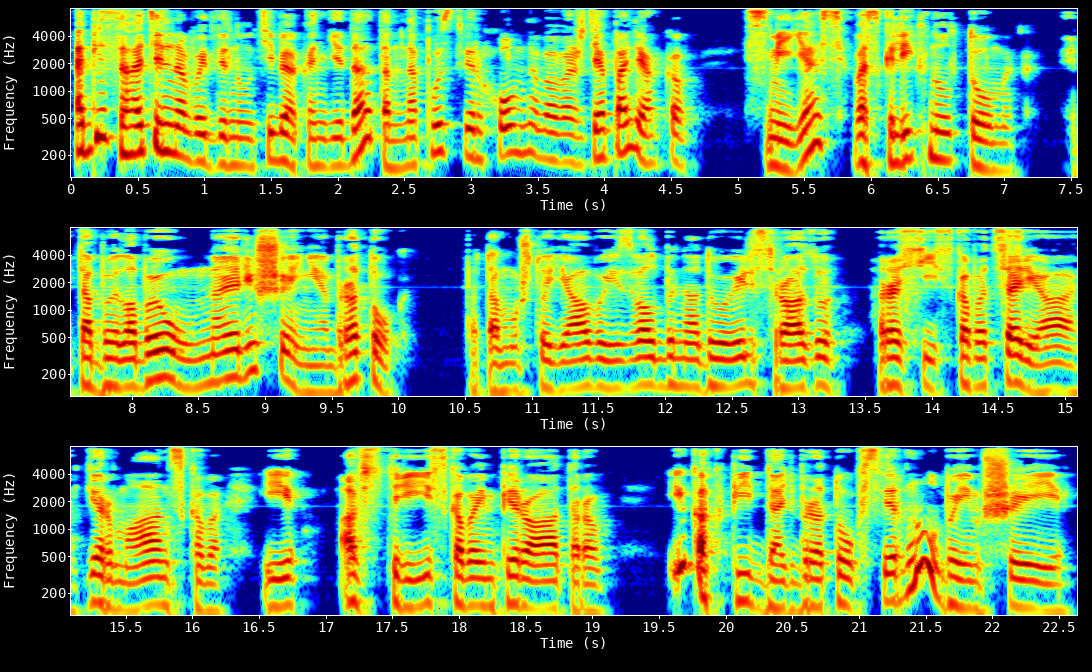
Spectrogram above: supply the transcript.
обязательно выдвинул тебя кандидатом на пост верховного вождя поляков. Смеясь, воскликнул Томик. Это было бы умное решение, браток, потому что я вызвал бы на дуэль сразу российского царя, германского и австрийского императоров. И как пить дать, браток, свернул бы им шеи.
